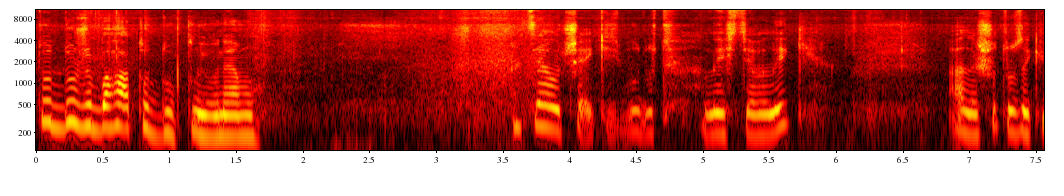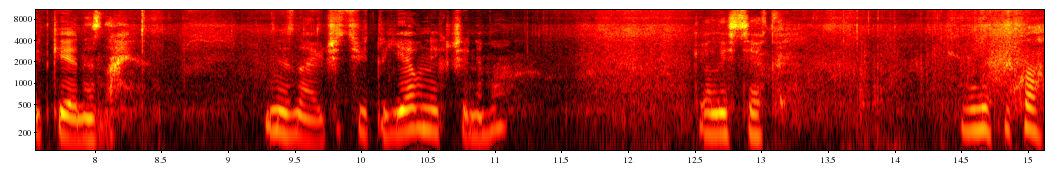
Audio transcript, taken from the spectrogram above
Тут дуже багато дуплів в ньому. Це от ще якісь будуть листя великі. Але що то за квітки, я не знаю. Не знаю, чи цвіту є в них, чи нема. Таке листя як лопуха.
